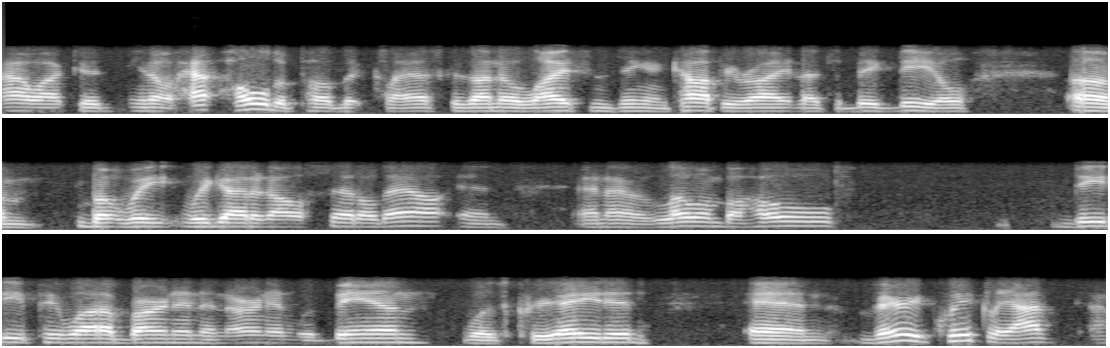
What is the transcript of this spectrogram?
how I could, you know, ha- hold a public class because I know licensing and copyright that's a big deal. Um, but we we got it all settled out, and and uh, lo and behold, DDPY Burning and Earning with Ben was created, and very quickly, I I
